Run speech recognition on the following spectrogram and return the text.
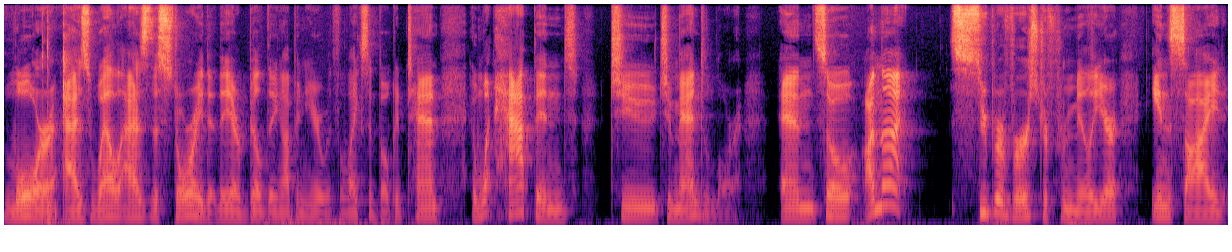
lore as well as the story that they are building up in here with the likes of Bo-Katan and what happened to to Mandalore. And so I'm not super versed or familiar inside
